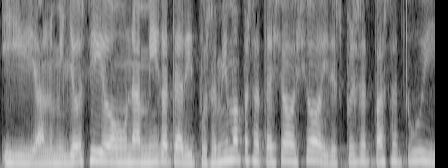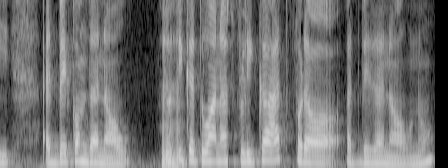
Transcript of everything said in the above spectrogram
i a lo millor si una amiga t'ha dit pues a mi m'ha passat això, això, i després et passa a tu i et ve com de nou. Tot mm -hmm. i que t'ho han explicat, però et ve de nou, no?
